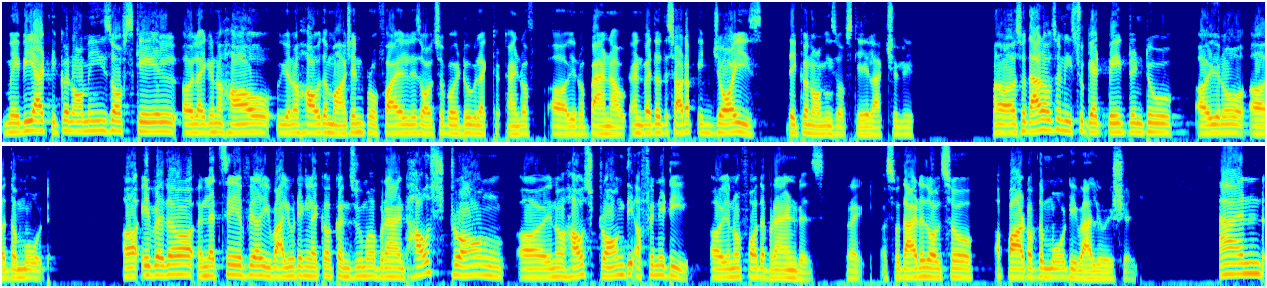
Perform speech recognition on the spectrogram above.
maybe at economies of scale or like you know how you know how the margin profile is also going to like kind of uh, you know pan out and whether the startup enjoys the economies of scale actually uh, so that also needs to get baked into uh, you know uh, the moat uh, if whether let's say if you're evaluating like a consumer brand how strong uh, you know how strong the affinity you know for the brand is right? So that is also a part of the moat evaluation. And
